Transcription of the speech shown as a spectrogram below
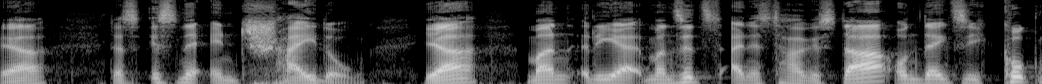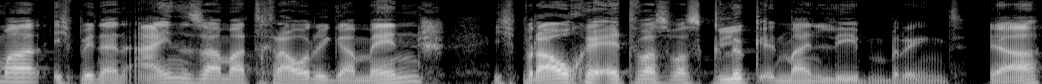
Ja, das ist eine Entscheidung. Ja, man, man sitzt eines Tages da und denkt sich, guck mal, ich bin ein einsamer, trauriger Mensch, ich brauche etwas, was Glück in mein Leben bringt. Ja,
